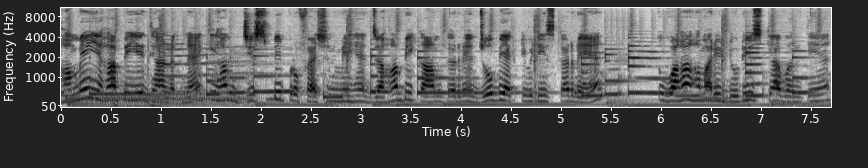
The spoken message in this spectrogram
हमें यहाँ पे ये ध्यान रखना है कि हम जिस भी प्रोफेशन में हैं, जहाँ भी काम कर रहे हैं, जो भी एक्टिविटीज़ कर रहे हैं तो वहाँ हमारी ड्यूटीज़ क्या बनती हैं?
